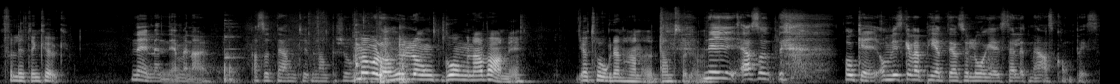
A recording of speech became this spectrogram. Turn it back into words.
för liten kuk. Nej men jag menar, alltså den typen av person. Men vadå, hur långt gångna var ni? Jag tog den här nu, dammsugaren. Nej, alltså okej, om vi ska vara petiga så låg jag istället med hans kompis.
